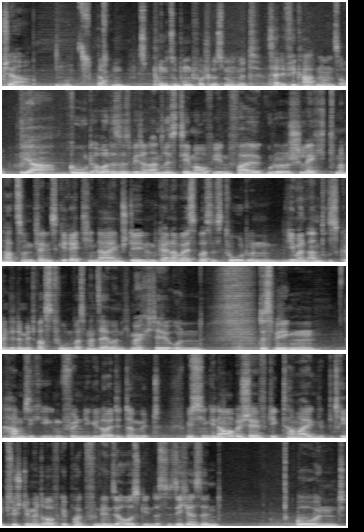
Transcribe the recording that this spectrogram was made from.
tja. Darum Punkt-zu-Punkt-Verschlüsselung mit Zertifikaten und so. Ja, gut, aber das ist wieder ein anderes Thema, auf jeden Fall gut oder schlecht. Man hat so ein kleines Gerätchen daheim stehen und keiner weiß, was es tut und jemand anderes könnte damit was tun, was man selber nicht möchte und deswegen haben sich eben fündige Leute damit ein bisschen genauer beschäftigt, haben eigene Betriebssysteme draufgepackt, von denen sie ausgehen, dass sie sicher sind. Und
